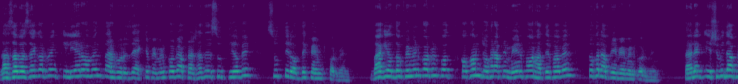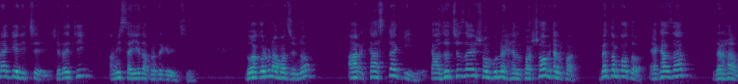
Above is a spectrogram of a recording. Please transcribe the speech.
যাচা বাছাই করবেন ক্লিয়ার হবেন, তারপরে যে একটা পেমেন্ট করবে, আপনার সাথে চুক্তি হবে, চুক্তির অর্ধেক পেমেন্ট করবেন। বাকি অর্ধেক পেমেন্ট করবেন কখন? যখন আপনি মেন পাওয়ার হাতে পাবেন, তখন আপনি পেমেন্ট করবেন। তাহলে এই সুবিধা আপনাকে কে দিচ্ছে? সেটা দিচ্ছি আমি সাইয়েদ আপনাদেরকে দিচ্ছি। দোয়া করবেন আমার জন্য। আর কাজটা কি? কাজ হচ্ছে যে সম্পূর্ণ হেল্পার সব হেল্পার বেতন কত? এক হাজার দেড়হাম।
